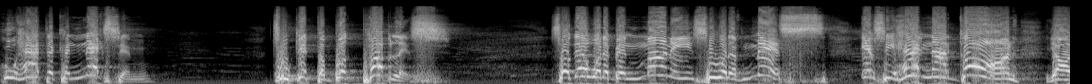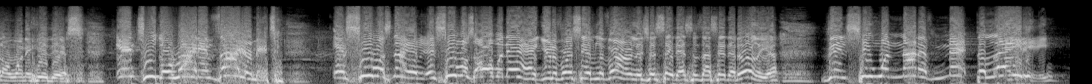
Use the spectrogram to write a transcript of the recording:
who had the connection to get the book published. So there would have been money she would have missed if she had not gone, y'all don't want to hear this, into the right environment if she was not, if she was over there at University of La Verne, let's just say that since I said that earlier, then she would not have met the lady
